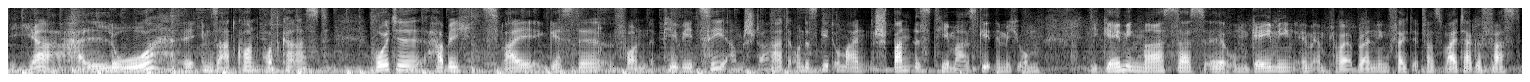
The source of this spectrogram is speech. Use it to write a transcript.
Ja, hallo äh, im Saatkorn Podcast. Heute habe ich zwei Gäste von PwC am Start und es geht um ein spannendes Thema. Es geht nämlich um die Gaming Masters, äh, um Gaming im Employer Branding, vielleicht etwas weiter gefasst.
